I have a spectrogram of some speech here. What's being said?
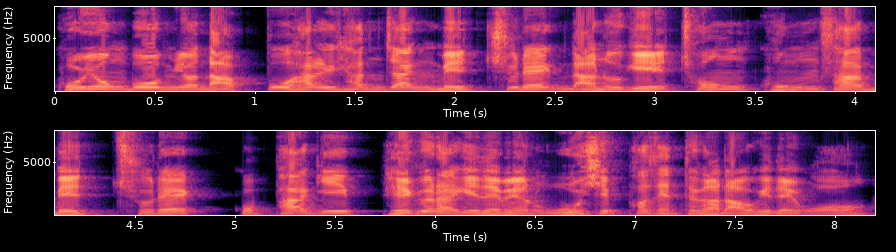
고용보험료 납부할 현장 매출액 나누기 총 공사 매출액 곱하기 100을 하게 되면 50%가 나오게 되고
